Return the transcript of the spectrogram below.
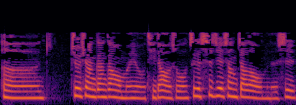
呃，就像刚刚我们有提到说，这个世界上教导我们的是。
